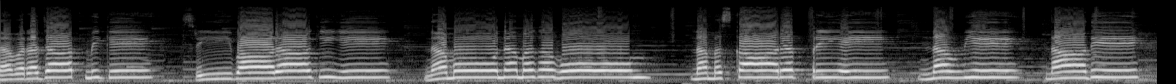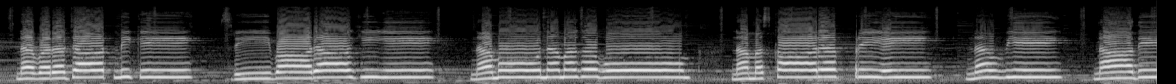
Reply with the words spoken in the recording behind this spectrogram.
நவரஜாத்மிகே श्रीवारागिये नमो नमः ॐ नमस्कारप्रिये नव्ये नादे नवरजात्मिके श्रीवारागिये नमो नमः ॐ नमस्कारप्रिये नव्ये नादे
